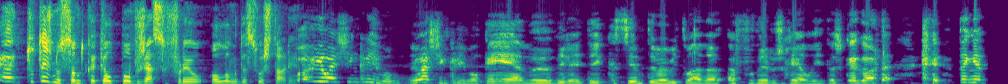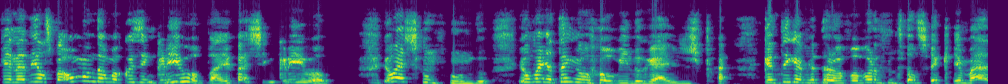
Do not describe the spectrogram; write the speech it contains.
É, tu tens noção do que aquele povo já sofreu ao longo da sua história? Eu acho incrível, eu acho incrível. Quem é de direita e que sempre esteve habituado a, a foder os israelitas, que agora que tem a pena deles, pá. O mundo é uma coisa incrível, pá. Eu acho incrível. Eu acho um mundo. Eu, eu tenho ouvido gajos pá, que antigamente eram a favor de metê-los a queimar,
